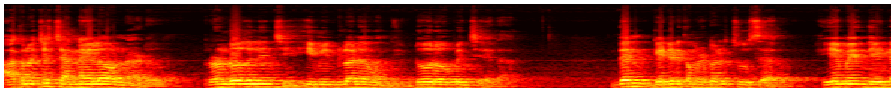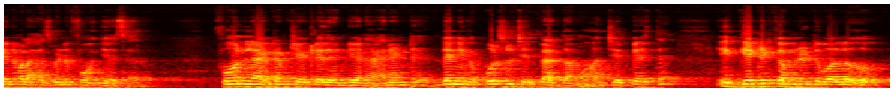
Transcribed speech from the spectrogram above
అతను వచ్చి చెన్నైలో ఉన్నాడు. రెండు రోజుల నుంచి ఈమె ఇంట్లోనే ఉంది డోర్ ఓపెన్ చేయాల. దెన్ గేటెడ్ కమ్యూనిటీ వాళ్ళు చూశారు. ఏమైంది ఏంటని వాళ్ళ హస్బెండ్ ఫోన్ చేశారు. ఫోన్లో అటెంప్ట్ చేయట్లేదండి అని ఆయన అంటే దెన్ ఇంకా పోలీసులు చెప్పేద్దాము అని చెప్పేస్తే ఈ గేటెడ్ కమ్యూనిటీ వాళ్ళు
